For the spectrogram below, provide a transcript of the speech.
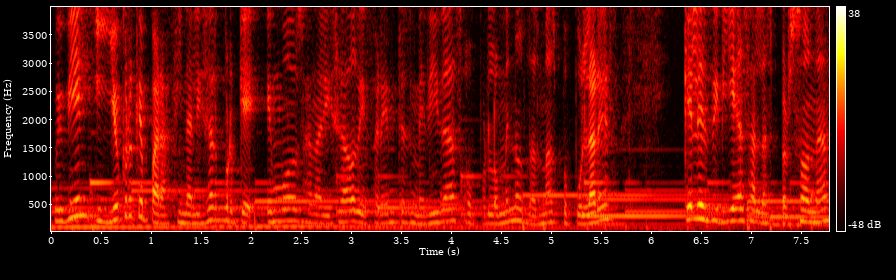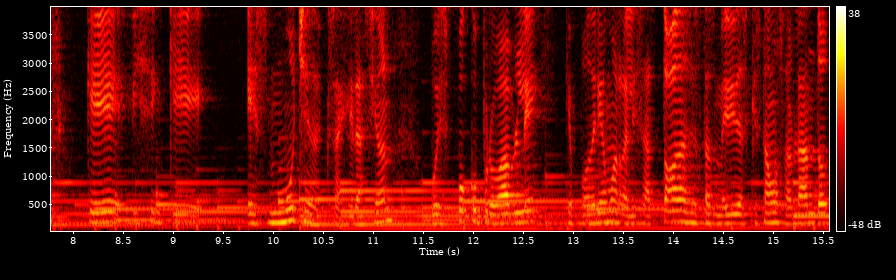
Muy bien, y yo creo que para finalizar, porque hemos analizado diferentes medidas, o por lo menos las más populares, ¿qué les dirías a las personas que dicen que es mucha exageración o es poco probable que podríamos realizar todas estas medidas que estamos hablando?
